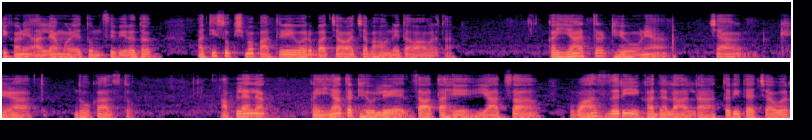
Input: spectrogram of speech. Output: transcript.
ठिकाणी आल्यामुळे तुमचे विरोधक अतिसूक्ष्म पातळीवर बचावाच्या भावनेत वावरतात. कह्यात ठेवण्याच्या खेळात धोका असतो. आपल्याला कह्यात ठेवले जात आहे याचा वास जरी एखाद्याला आला तरी त्याच्यावर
